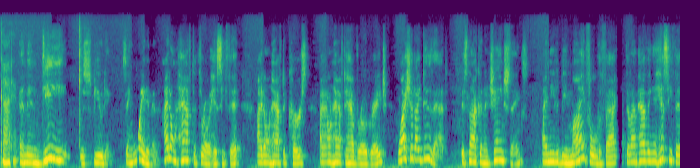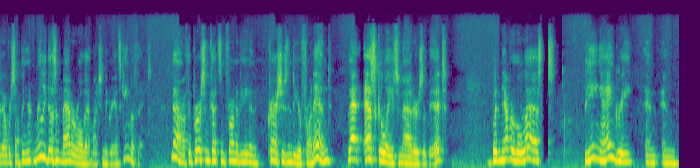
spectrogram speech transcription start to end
Got it. And then D, disputing, saying, wait a minute, I don't have to throw a hissy fit. I don't have to curse. I don't have to have road rage. Why should I do that? It's not going to change things. I need to be mindful of the fact that I'm having a hissy fit over something that really doesn't matter all that much in the grand scheme of things. Now, if the person cuts in front of you and crashes into your front end, that escalates matters a bit. But nevertheless, being angry and, and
